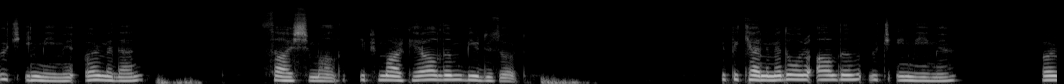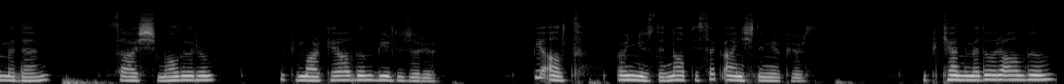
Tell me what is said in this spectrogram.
3 ilmeğimi örmeden sağ işimi aldım. İpimi arkaya aldım. Bir düz ördüm. İpi kendime doğru aldım. 3 ilmeğimi örmeden sağ işimi alıyorum. İpimi arkaya aldım. Bir düz örüyorum. Bir alt ön yüzde ne yaptıysak aynı işlemi yapıyoruz. İpi kendime doğru aldım.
